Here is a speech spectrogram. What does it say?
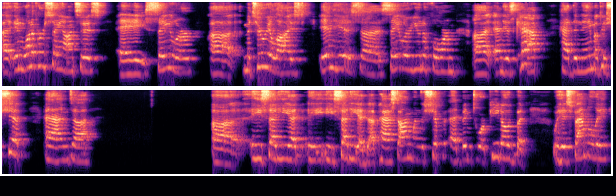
uh, in one of her seances, a sailor uh, materialized in his uh, sailor uniform uh, and his cap had the name of his ship and uh, uh, he said he had he, he said he had passed on when the ship had been torpedoed but his family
